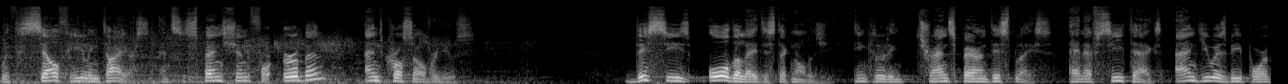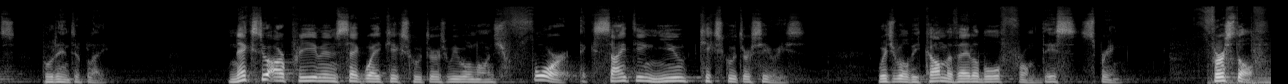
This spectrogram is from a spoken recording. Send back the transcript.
with self-healing tires and suspension for urban and crossover use. This sees all the latest technology, including transparent displays, NFC tags and USB ports put into play. Next to our premium Segway kick scooters, we will launch four exciting new kick scooter series, which will become available from this spring. First off,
